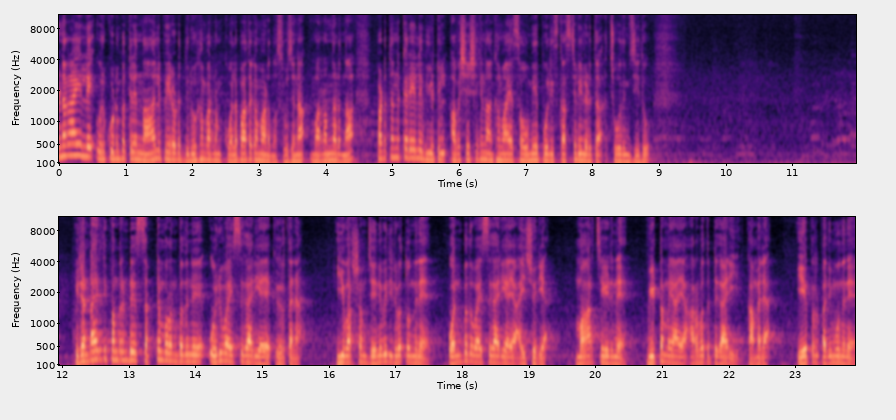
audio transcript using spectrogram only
പിണറായിയിലെ ഒരു കുടുംബത്തിലെ നാല് പേരുടെ ദുരൂഹമരണം കൊലപാതകമാണെന്ന സൂചന. മരണം നടന്ന പടത്തണ്ണക്കരയിലെ വീട്ടിൽ അവശേഷിക്കുന്ന അംഗമായ സൗമ്യയെ പോലീസ് കസ്റ്റഡിയിലെടുത്ത് ചോദ്യം ചെയ്തു. രണ്ടായിരത്തി പന്ത്രണ്ട് സെപ്റ്റംബർ ഒൻപതിന് ഒരു വയസ്സുകാരിയായ കീർത്തന. ഈ വർഷം ജനുവരി ഇരുപത്തൊന്നിന് ഒൻപത് വയസ്സുകാരിയായ ഐശ്വര്യ. മാർച്ച് ഏഴിന് വീട്ടമ്മയായ അറുപത്തെട്ടുകാരി കമല. ഏപ്രിൽ പതിമൂന്നിന്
